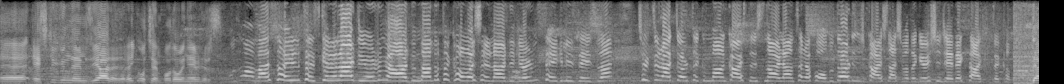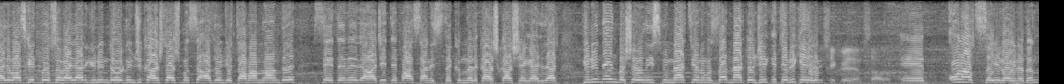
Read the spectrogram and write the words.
e, eski günlerimizi yad ederek o tempoda oynayabiliriz. O zaman ben size hayırlı tezkereler diyorum ve ardından da takıma başarılar diliyorum sevgili izleyiciler. Türk traktör takımından karşısında üstün ayrılan taraf oldu. Dördüncü karşılaşmada görüşünceye dek takipte kalın. Değerli basketbol severler günün dördüncü karşılaşması az önce tamamlandı. STM ve Hacettepe Hastanesi takımları karşı karşıya geldiler. Günün en başarılı ismi Mert yanımızda. Mert öncelikle tebrik ederim. Teşekkür ederim sağ olun. Ee, 16 sayıyla oynadın.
